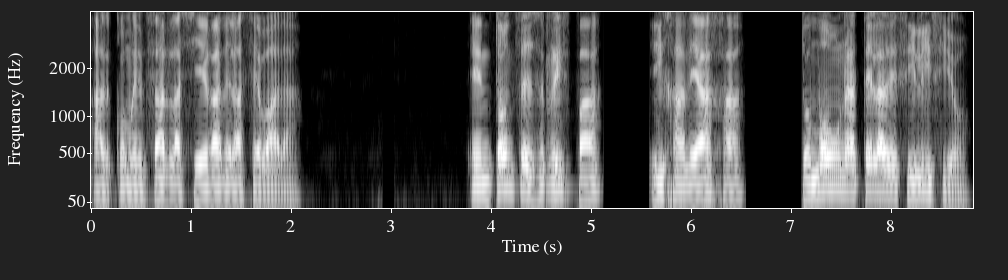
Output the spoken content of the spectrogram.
al comenzar la siega de la cebada. Entonces Rizpa, hija de Aja, tomó una tela de cilicio,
